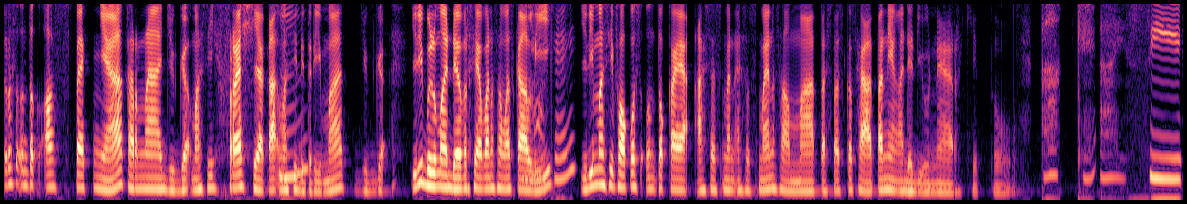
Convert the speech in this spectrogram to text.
Terus untuk ospeknya karena juga masih fresh ya kak, masih hmm. diterima juga. Jadi belum ada persiapan sama sekali. Oh, okay. Jadi masih fokus untuk kayak asesmen-asesmen sama tes-tes kesehatan yang ada di UNER gitu. Oke, okay, See.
